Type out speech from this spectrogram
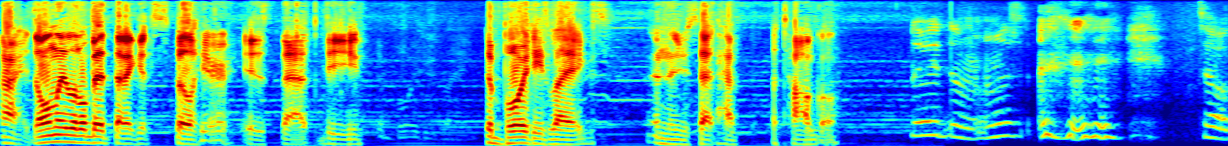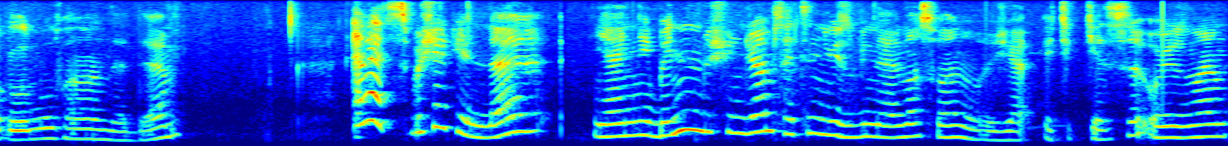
All right. The only little bit that I get to spill here is that the the boydy legs in the new set have a toggle. Duydunuz. Toggleable falan dedim. Evet bu şekilde yani benim düşüncem setin 100 bin elmas falan olacak açıkçası. O yüzden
